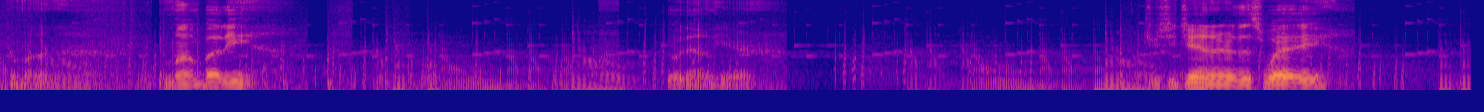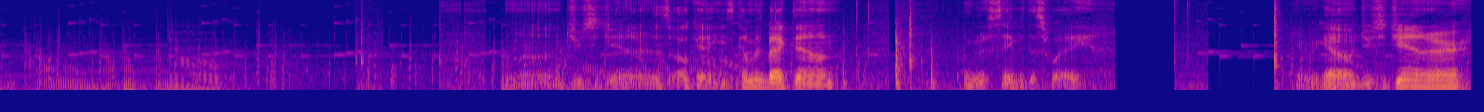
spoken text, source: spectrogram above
Come on. Come on, buddy. Juicy janitor, this way. Uh, Juicy Janitor. Okay, he's coming back down. I'm gonna save it this way. Here we go, Juicy Janitor.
